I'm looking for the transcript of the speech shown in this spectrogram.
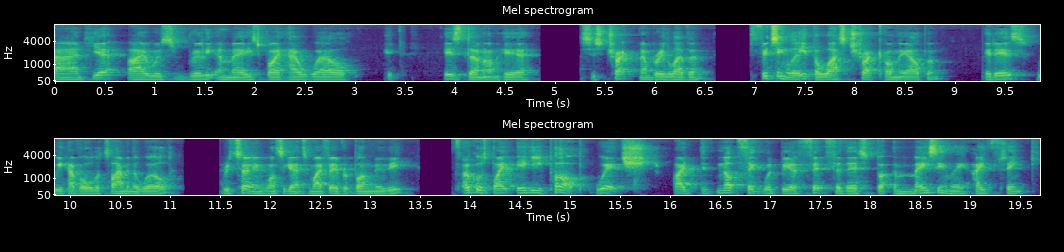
And yet I was really amazed by how well it is done on here. This is track number 11. Fittingly, the last track on the album. It is We Have All the Time in the World. Returning once again to my favorite Bond movie. Vocals by Iggy Pop, which I did not think would be a fit for this, but amazingly, I think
